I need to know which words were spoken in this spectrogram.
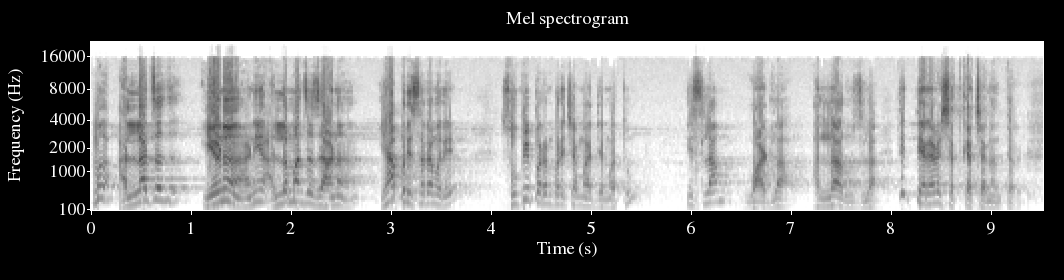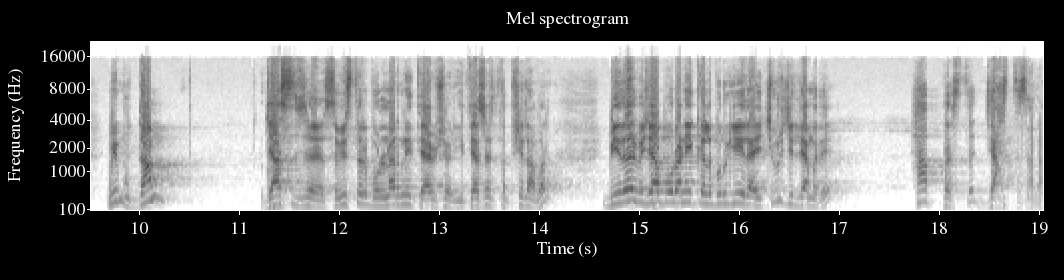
मग अल्लाचं येणं आणि अल्लमाचं जाणं ह्या परिसरामध्ये सुफी परंपरेच्या माध्यमातून इस्लाम वाढला अल्ला रुजला ते तेराव्या शतकाच्या नंतर. मी मुद्दाम जास्त सविस्तर बोलणार नाही त्या विषयावर इतिहासाच्या तपशिलावर. बिदर विजापूर आणि कलबुर्गी रायचूर जिल्ह्यामध्ये हा प्रस्त जास्त झाला.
